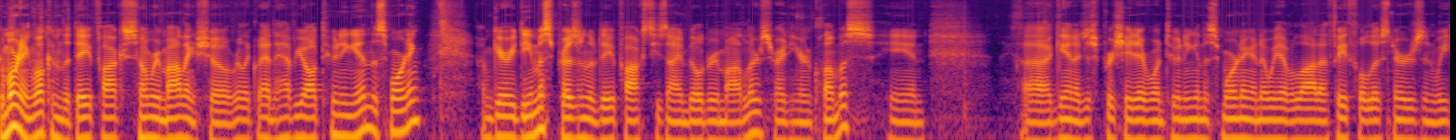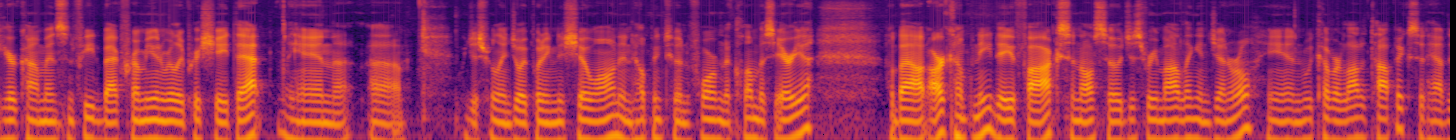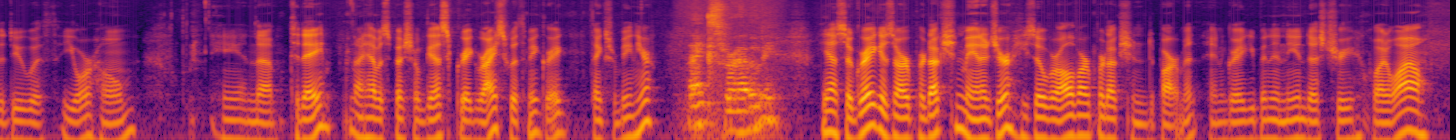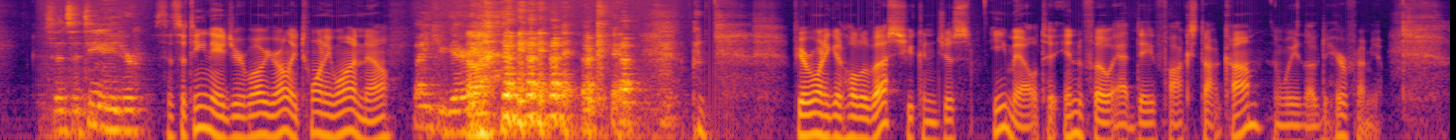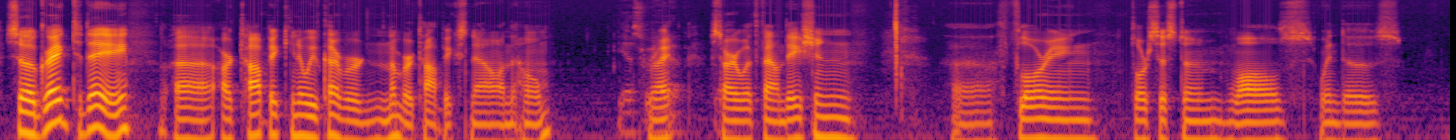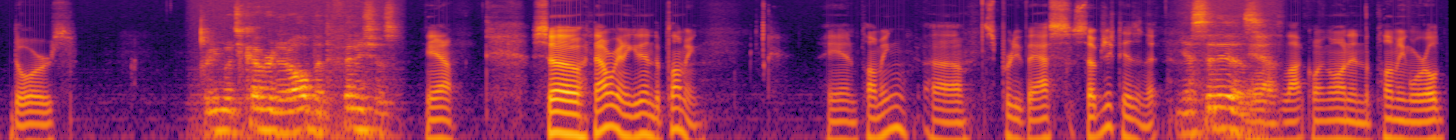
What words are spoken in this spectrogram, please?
Good morning. Welcome to the Dave Fox Home Remodeling Show. Really glad to have you all tuning in this morning. I'm Gary Demas, president of Dave Fox Design Build Remodelers right here in Columbus. And uh, again, I just appreciate everyone tuning in this morning. I know we have a lot of faithful listeners and we hear comments and feedback from you and really appreciate that. And uh, uh, we just really enjoy putting this show on and helping to inform the Columbus area about our company, Dave Fox, and also just remodeling in general. And we cover a lot of topics that have to do with your home. And uh, today I have a special guest, Greg Rice, with me. Greg, thanks for being here. Thanks for having me. Yeah, so Greg is our production manager. He's over all of our production department. And Greg, you've been in the industry quite a while. Since a teenager. Since a teenager. Well, you're only 21 now. Thank you, Gary. okay. If you ever want to get hold of us, you can just email to info at davefox.com, and we'd love to hear from you. So, Greg, today, uh, our topic, you know, we've covered a number of topics now on the home. Yes, right. Have. Started with foundation, uh, flooring, floor system, walls, windows, doors. Pretty much covered it all but the finishes. Yeah. So now we're going to get into plumbing. And plumbing, uh, it's a pretty vast subject, isn't it? Yes, it is. Yeah, there's a lot going on in the plumbing world.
